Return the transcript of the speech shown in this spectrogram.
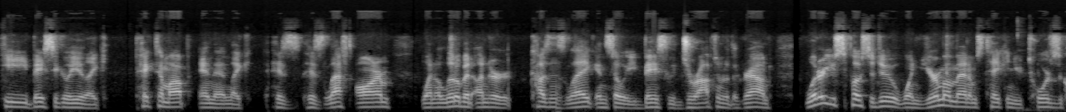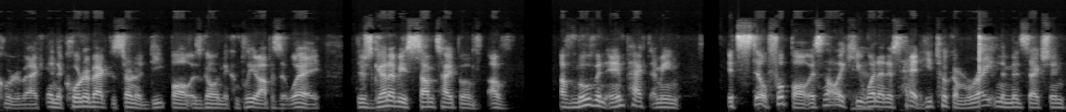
he basically like picked him up, and then like his his left arm went a little bit under Cousins' leg, and so he basically dropped him to the ground. What are you supposed to do when your momentum's taking you towards the quarterback, and the quarterback that's throwing a deep ball is going the complete opposite way? There's gonna be some type of of of move and impact. I mean, it's still football. It's not like he Yeah. went at his head. He took him right in the midsection.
